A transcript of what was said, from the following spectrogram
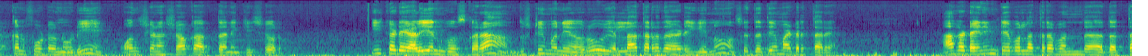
ಅಕ್ಕನ ಫೋಟೋ ನೋಡಿ, ಒಂದು ಕ್ಷಣ ಶಾಕ್ ಆಗ್ತಾನೆ ಕಿಶೋರ್. ಈ ಕಡೆ ಅಳಿಯನಿಗೋಸ್ಕರ ದೃಷ್ಟಿ ಮನೆಯವರು ಎಲ್ಲ ಥರದ ಅಡಿಗೆನೂ ಸಿದ್ಧತೆ ಮಾಡಿರ್ತಾರೆ. ಆಗ ಡೈನಿಂಗ್ ಟೇಬಲ್ ಹತ್ರ ಬಂದ ದತ್ತ,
